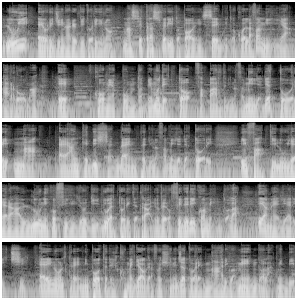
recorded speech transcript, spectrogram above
Lui è originario di Torino, ma si è trasferito poi in seguito con la famiglia a Roma e come appunto abbiamo detto, fa parte di una famiglia di attori, ma è anche discendente di una famiglia di attori. Infatti lui era l'unico figlio di due attori teatrali, ovvero Federico Amendola e Amelia Ricci. Era inoltre nipote del commediografo e sceneggiatore Mario Amendola, quindi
